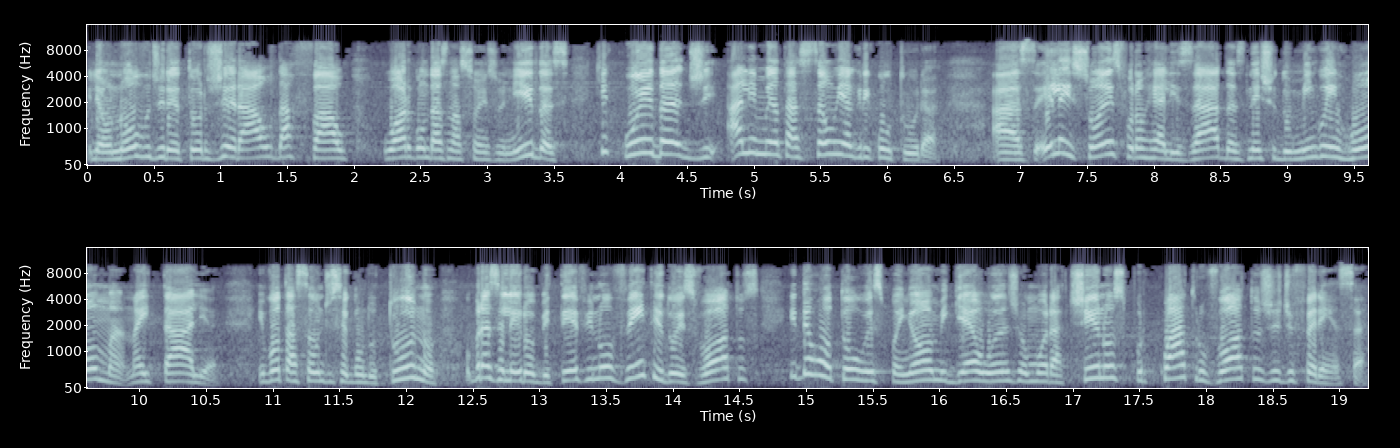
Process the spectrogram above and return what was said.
Ele é o novo diretor-geral da FAO, o órgão das Nações Unidas, que cuida de alimentação e agricultura. As eleições foram realizadas neste domingo em Roma, na Itália. Em votação de segundo turno, o brasileiro obteve 92 votos e derrotou o espanhol Miguel Ángel Moratinos por quatro votos de diferença.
